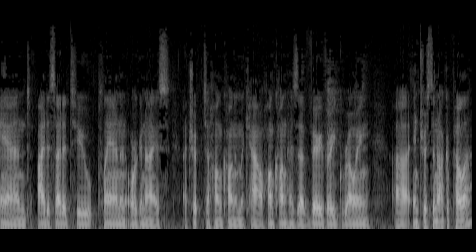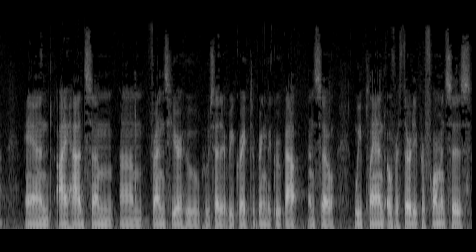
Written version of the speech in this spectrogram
and I decided to plan and organize a trip to Hong Kong and Macau. Hong Kong has a very, very growing uh, interest in a cappella, and I had some um, friends here who, who said it would be great to bring the group out. And so we planned over 30 performances.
